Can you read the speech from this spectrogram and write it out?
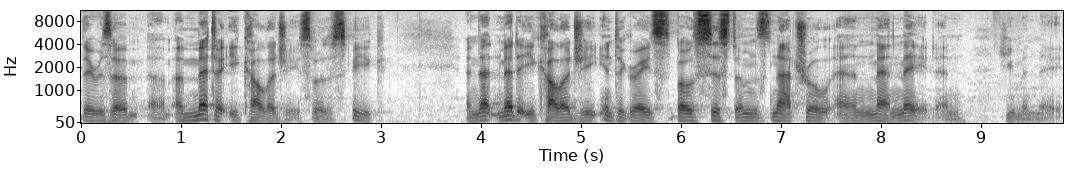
There is a, a, a meta ecology, so to speak. And that meta ecology integrates both systems, natural and man made and human made.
